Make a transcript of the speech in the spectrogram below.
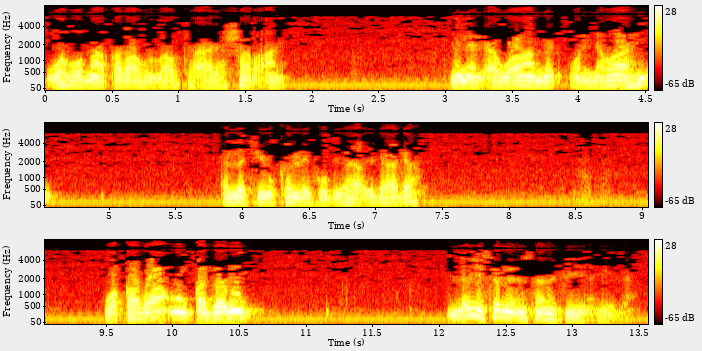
وهو ما قضاه الله تعالى شرعا من الأوامر والنواهي التي يكلف بها عباده. وقضاء قدري ليس للإنسان فيه حيلة.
